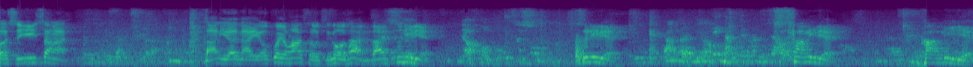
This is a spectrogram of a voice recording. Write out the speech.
二十一上来。拿你的奶油桂花手指给我看，来施力点，施力点，抗力点，抗力点，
